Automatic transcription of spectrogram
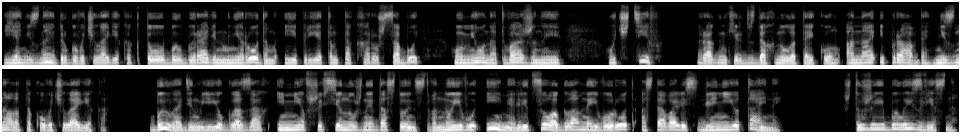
Я не знаю другого человека, кто был бы равен мне родом и при этом так хорош собой, умен, отважен и учтив. Рагнхельд вздохнула тайком. Она и правда не знала такого человека. Был один в ее глазах, имевший все нужные достоинства, но его имя, лицо, а главное его род оставались для нее тайной. Что же ей было известно?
